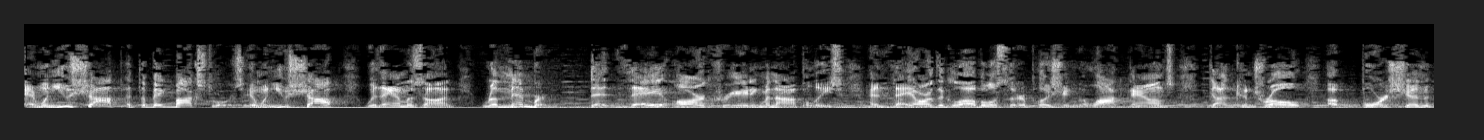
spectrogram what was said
And when you shop at the big box stores and when you shop with Amazon, remember that they are creating monopolies and they are the globalists that are pushing the lockdowns, gun control, abortion,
